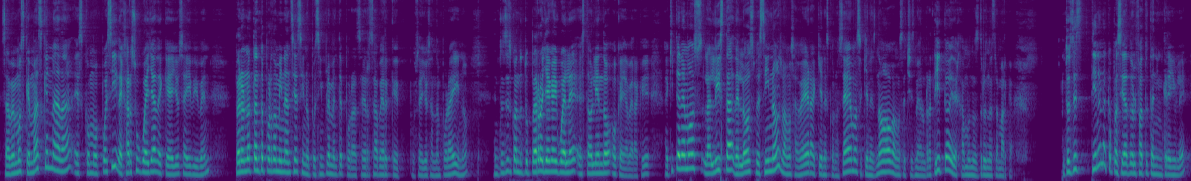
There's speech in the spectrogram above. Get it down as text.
sabemos que más que nada es como, pues sí, dejar su huella de que ellos ahí viven, pero no tanto por dominancia, sino pues simplemente por hacer saber que pues ellos andan por ahí, ¿no? Entonces cuando tu perro llega y huele, está oliendo, ok, a ver, aquí, aquí tenemos la lista de los vecinos, vamos a ver a quienes conocemos, a quienes no, vamos a chismear un ratito y dejamos nosotros nuestra marca. Entonces tiene una capacidad de olfato tan increíble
